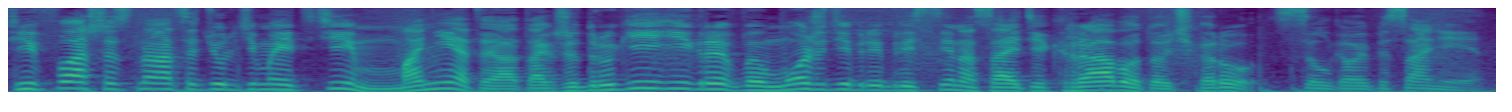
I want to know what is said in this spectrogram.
FIFA 16 Ultimate Team, монеты, а также другие игры вы можете приобрести на сайте krabo.ru, ссылка в описании.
